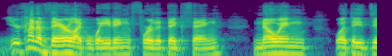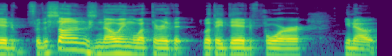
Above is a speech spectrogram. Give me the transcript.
you're kind of there like waiting for the big thing, knowing what they did for the Suns, knowing what they're what they did for you know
